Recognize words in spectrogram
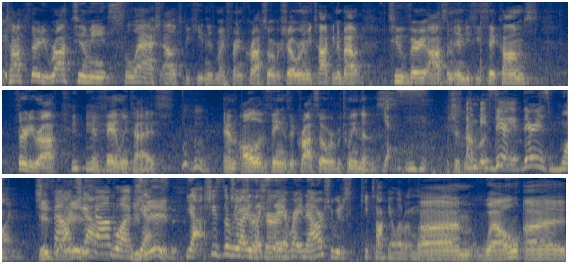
The Talk 30 Rock to Me slash Alex P. Keaton is my friend crossover show. We're going to be talking about two very awesome NBC sitcoms 30 Rock Mm-hmm. and Family Ties, and all of the things that cross over between those. Yes. Which is not And much. There, there is one. She Is- found, is. she found one. You yes. did. Yeah. She's the should I like say it right now, or should we just keep talking a little bit more? Um, well, uh,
